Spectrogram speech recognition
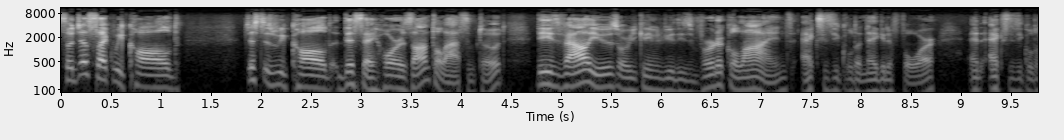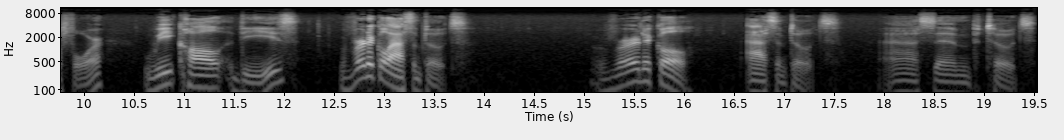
So just like we called, just as we called this a horizontal asymptote, these values, or you can even view these vertical lines, x is equal to negative 4 and x is equal to 4, we call these vertical asymptotes vertical asymptotes. Asymptotes.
